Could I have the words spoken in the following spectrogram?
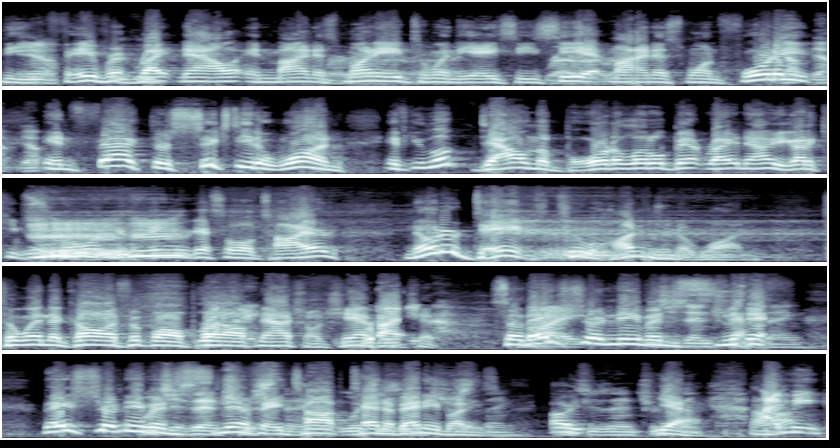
The yeah. favorite mm-hmm. right now in minus right, money right, to win the ACC at minus 140. Yep, yep, yep. In fact, there's 60 to 1. If you look down the board a little bit right now, you got to keep scrolling. Mm-hmm. Your finger gets a little tired. Notre Dame's 200 to 1 to win the college football playoff national championship. So they shouldn't even sniff they shouldn't even sniff a top ten of anybody's. Oh, which is interesting. Yeah. Uh-huh. I mean,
